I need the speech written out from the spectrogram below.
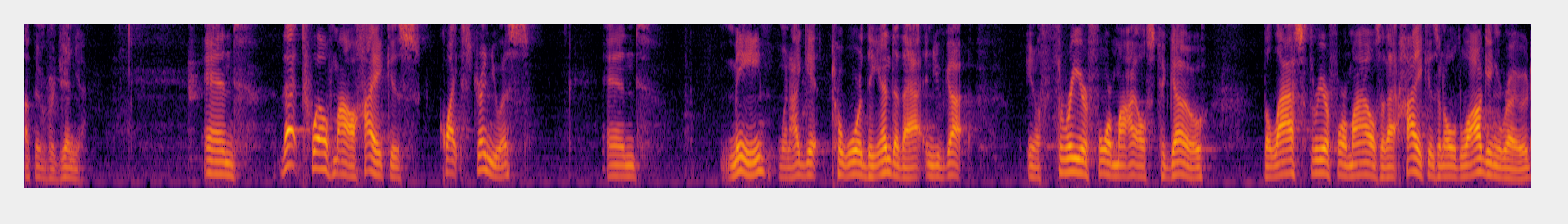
up in Virginia. And that 12 mile hike is quite strenuous and me, when I get toward the end of that and you've got, you know, three or four miles to go, the last three or four miles of that hike is an old logging road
